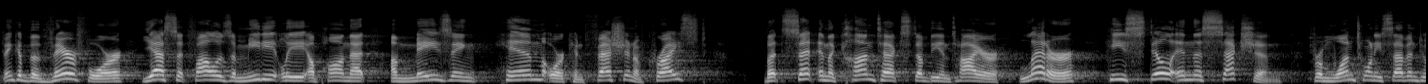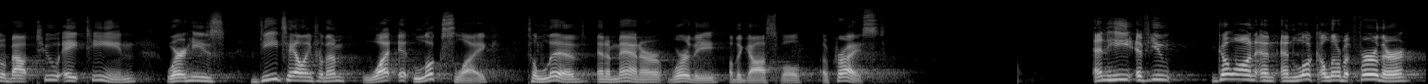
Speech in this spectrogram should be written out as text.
think of the therefore, yes, it follows immediately upon that amazing hymn or confession of Christ. But set in the context of the entire letter, he's still in this section from 127 to about 218, where he's detailing for them what it looks like to live in a manner worthy of the gospel of Christ. And he, if you go on and, and look a little bit further,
